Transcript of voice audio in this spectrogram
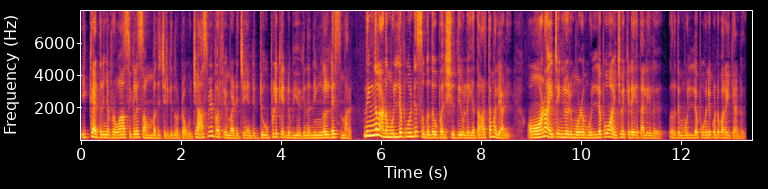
ഇക്കാര്യത്തിൽ ഞാൻ പ്രവാസികളെ സമ്മതിച്ചിരിക്കുന്നു കേട്ടോ ജാസ്മിൻ പെർഫ്യൂം അടിച്ച് എന്റെ ഡ്യൂപ്ലിക്കേറ്റിന് ഉപയോഗിക്കുന്ന നിങ്ങളുടെ സ്മരണ നിങ്ങളാണ് മുല്ലപ്പൂവിന്റെ സുഗന്ധവും പരിശുദ്ധിയുള്ള യഥാർത്ഥ മലയാളി. ഓണായിട്ടെങ്കിലും ഒരു മുഴം മുല്ലപ്പൂ വാങ്ങിച്ചു വെക്കടേ തലയിൽ വെറുതെ മുല്ലപ്പൂവിനെ കൊണ്ട് പറയിക്കാണ്ട്.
